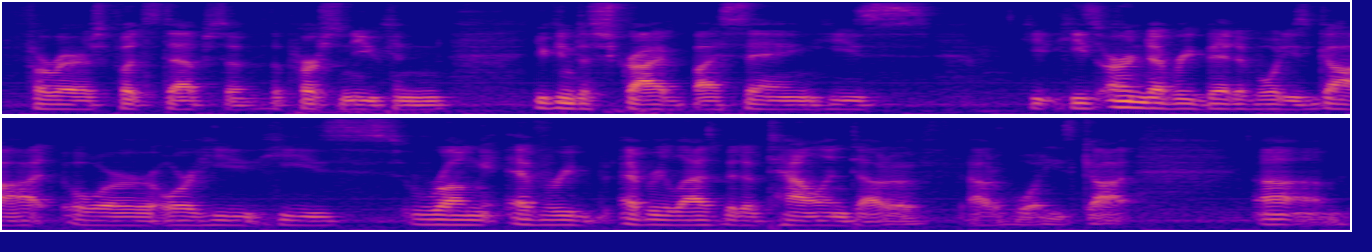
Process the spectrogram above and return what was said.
Ferrer's footsteps of the person you can you can describe by saying he's he, he's earned every bit of what he's got, or or he he's wrung every every last bit of talent out of out of what he's got, um,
